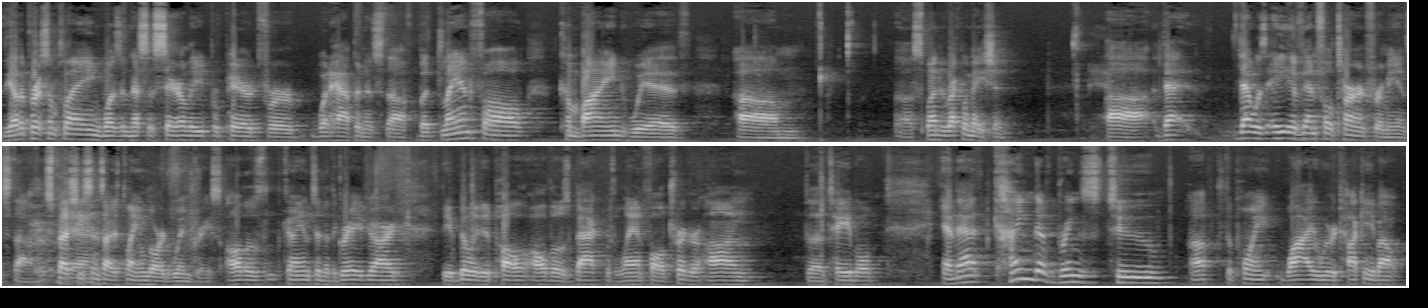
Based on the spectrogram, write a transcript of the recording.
the other person playing wasn't necessarily prepared for what happened and stuff, but landfall combined with um, uh, splendid reclamation, uh, that that was a eventful turn for me and stuff, especially Yeah. since I was playing Lord Windgrace. All those lands into the graveyard, the ability to pull all those back with landfall trigger on the table. And that kind of brings to up the point why we were talking about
